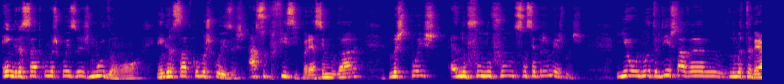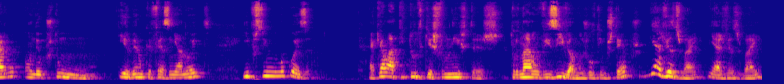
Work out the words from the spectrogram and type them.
É engraçado como as coisas mudam, é engraçado como as coisas à superfície parecem mudar, mas depois, no fundo, no fundo, são sempre as mesmas. E eu, no outro dia, estava numa taberna onde eu costumo ir beber um cafezinho à noite e percebi-me de uma coisa. Aquela atitude que as feministas tornaram visível nos últimos tempos, e às vezes bem, e às vezes bem,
